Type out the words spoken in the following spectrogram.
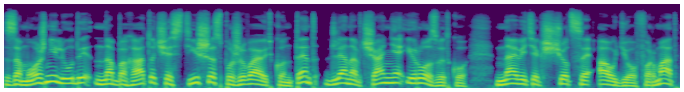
Заможні люди набагато частіше споживають контент для навчання і розвитку, навіть якщо це аудіоформат,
